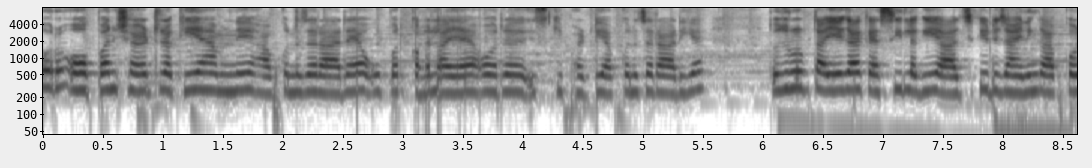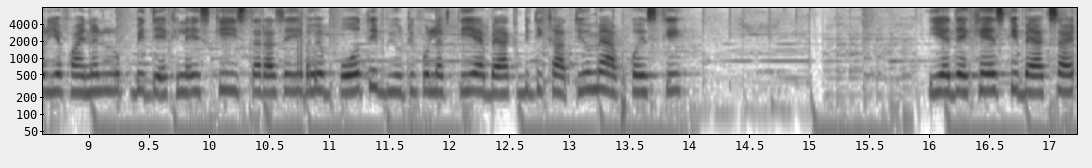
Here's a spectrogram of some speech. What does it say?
और ओपन शर्ट रखी है हमने आपको नज़र आ रहा है ऊपर कलर आया है और इसकी फट्टी आपको नज़र आ रही है। तो ज़रूर बताइएगा कैसी लगी आज की डिज़ाइनिंग आपको और ये फाइनल लुक भी देख लें। इसकी इस तरह से ये बहुत ही ब्यूटीफुल लगती है। बैक भी दिखाती हूँ मैं आपको इसकी। ये देखें इसकी बैक साइड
